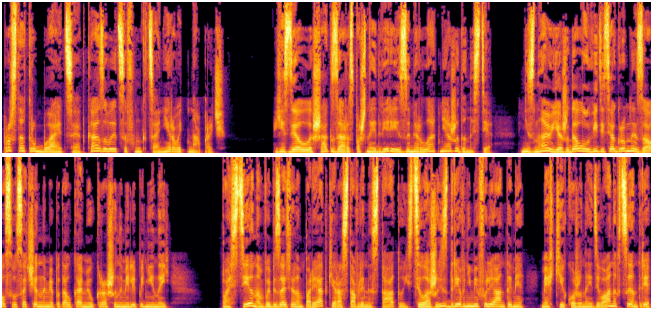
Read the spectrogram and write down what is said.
просто отрубается и отказывается функционировать напрочь. Я сделала шаг за распашные двери и замерла от неожиданности. Не знаю, я ожидала увидеть огромный зал с высоченными потолками, украшенными лепниной. По стенам в обязательном порядке расставлены статуи, стеллажи с древними фолиантами, мягкие кожаные диваны в центре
